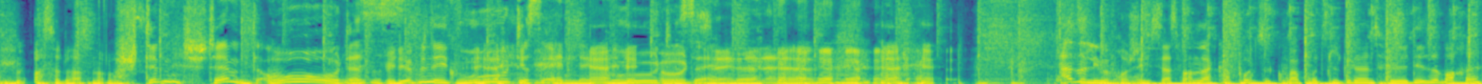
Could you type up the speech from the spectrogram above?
Achso, du hast noch was. Stimmt, stimmt. Oh, das ist nicht- gutes Ende. Gutes, Gutes Ende. Ende? Also, liebe Froschis, das war unser Quaputzelgedöns für diese Woche.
